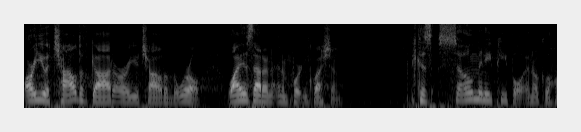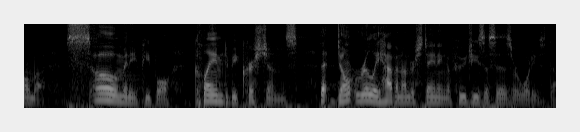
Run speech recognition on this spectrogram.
Are you a child of God or are you a child of the world? Why is that an, an important question? Because so many people in Oklahoma, so many people claim to be Christians that don't really have an understanding of who Jesus is or what he's done.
